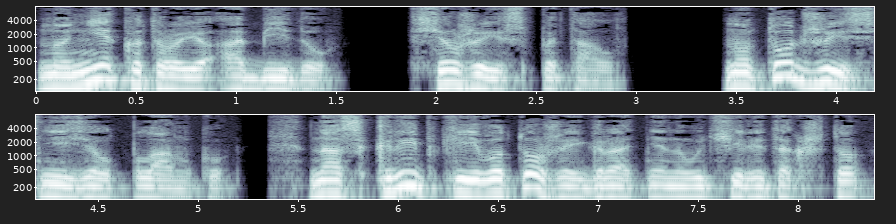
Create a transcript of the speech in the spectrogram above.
но некоторую обиду все же испытал. Но тот же и снизил планку. На скрипке его тоже играть не научили, так что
